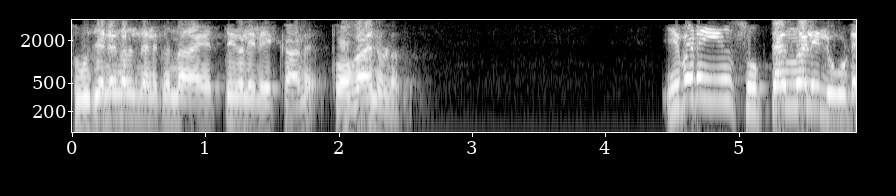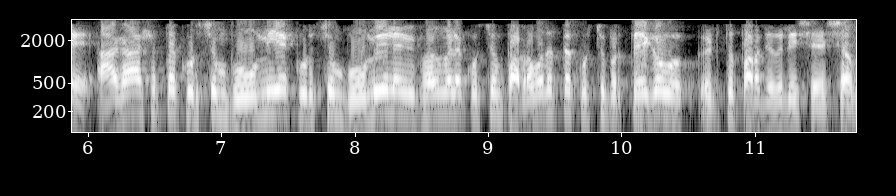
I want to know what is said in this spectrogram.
സൂചനകൾ നൽകുന്ന ആയത്തുകളിലേക്കാണ് പോകാനുള്ളത്. ഇവിടെ ഈ സൂക്തങ്ങളിലൂടെ ആകാശത്തെക്കുറിച്ചും ഭൂമിയെക്കുറിച്ചും ഭൂമിയിലെ വിഭവങ്ങളെക്കുറിച്ചും പർവതത്തെക്കുറിച്ചും പ്രത്യേകം എടുത്തു പറഞ്ഞതിന് ശേഷം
